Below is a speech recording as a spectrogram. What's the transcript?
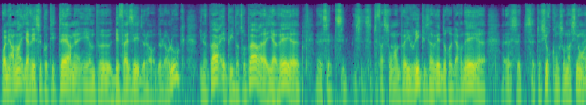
premièrement, il y avait ce côté terne et un peu déphasé de leur, de leur look, d'une part, et puis d'autre part, euh, il y avait euh, cette, cette, façon un peu ivrique qu'ils avaient de regarder cette, cette, surconsommation,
